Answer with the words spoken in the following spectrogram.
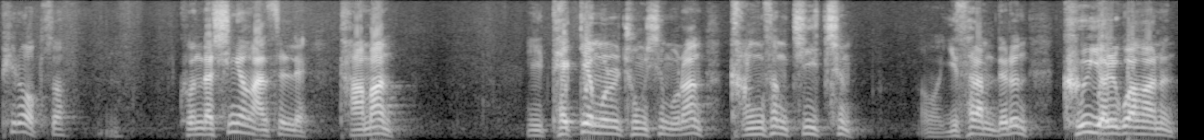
필요 없어. 그건 나 신경 안 쓸래. 다만 이 대깨문을 중심으로 한 강성 지지층 어, 이 사람들은 그 열광하는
